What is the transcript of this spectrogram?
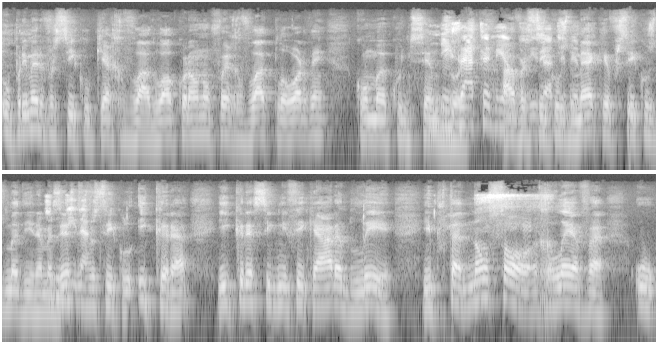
o primeiro versículo que é revelado, o Alcorão não foi revelado pela ordem como a conhecemos exatamente, hoje. Há versículos exatamente. de Meca e versículos de Medina, mas de este versículo Ikra, Ikra significa em árabe lê, e portanto não só releva o,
